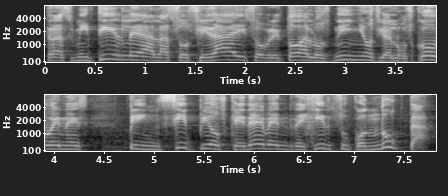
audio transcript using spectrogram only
transmitirle a la sociedad y sobre todo a los niños y a los jóvenes principios que deben regir su conducta,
